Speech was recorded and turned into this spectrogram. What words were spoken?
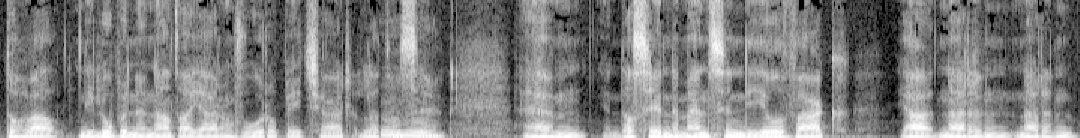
toch wel, die lopen een aantal jaren voor op HR, laat ons Mhm. zeggen. Ehm, dat zijn de mensen die heel vaak ja, naar, een, naar een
